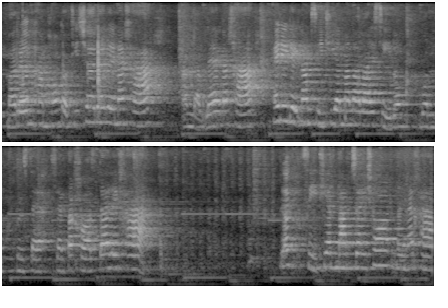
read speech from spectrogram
ๆ มาเริ่มทำพร้อมกับ teacher ได้เลยนะคะ อันดับแรกนะคะ ให้เด็กๆนำสีเทียนมาระบายสีลงบนคุณซานตาคลอสได้เลยค่ะ เลือกสีเทียนตามใจชอบเลยนะคะ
